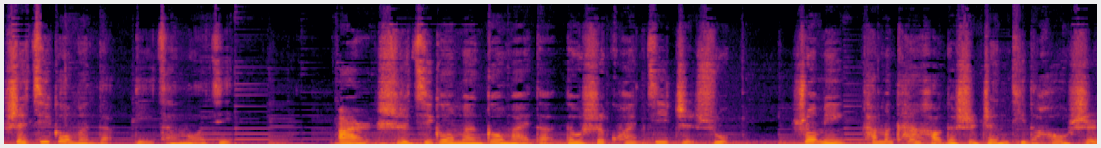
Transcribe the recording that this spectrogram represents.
是机构们的底层逻辑；二是机构们购买的都是宽基指数，说明他们看好的是整体的后市，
